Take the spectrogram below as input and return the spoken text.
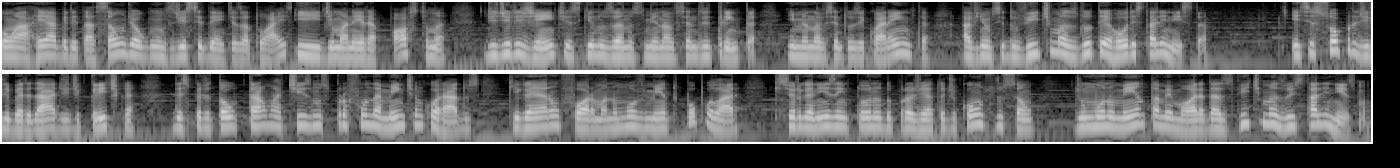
com a reabilitação de alguns dissidentes atuais e, de maneira póstuma, de dirigentes que nos anos 1930 e 1940 haviam sido vítimas do terror stalinista. Esse sopro de liberdade de crítica despertou traumatismos profundamente ancorados que ganharam forma num movimento popular que se organiza em torno do projeto de construção de um monumento à memória das vítimas do stalinismo.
